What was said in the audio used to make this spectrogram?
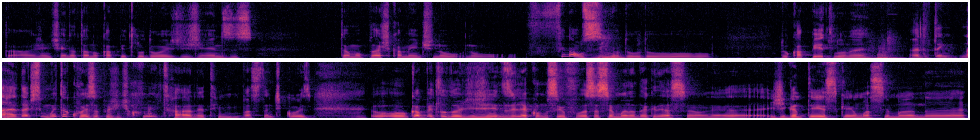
Tá? A gente ainda está no capítulo 2 de Gênesis estamos praticamente no, no finalzinho do, do, do, capítulo, né? Ainda tem, na realidade, tem muita coisa pra gente comentar, né? Tem bastante coisa. O, o capítulo 2 de Gênesis, ele é como se fosse a semana da criação, né? É gigantesca, é uma semana,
